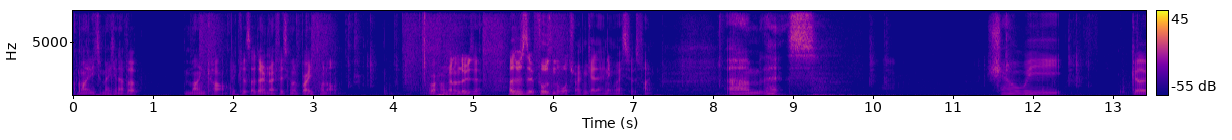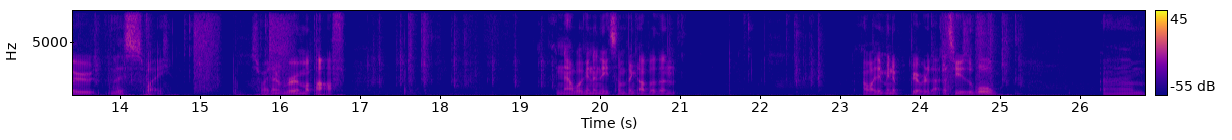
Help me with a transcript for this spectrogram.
I might need to make another minecart because I don't know if it's going to break or not. Or if I'm going to lose it. I suppose if it falls in the water I can get it anyway, so it's fine. Um, let's... Shall we go this way? So I don't ruin my path. And now we're going to need something other than... Oh, I didn't mean to get rid of that. Let's use the wall. Um,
